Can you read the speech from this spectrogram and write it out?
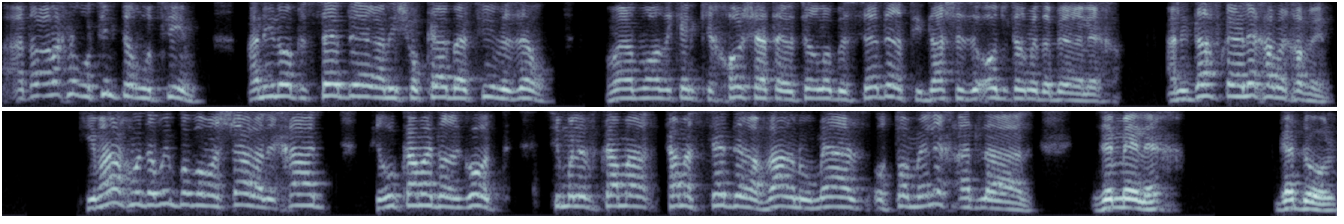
אנחנו רוצים תירוצים. אני לא בסדר, אני שוקע בעצמי וזהו. אומר אדמו"ר זה כן, ככל שאתה יותר לא בסדר, תדע שזה עוד יותר מדבר אליך. אני דווקא אליך מכוון. כי מה אנחנו מדברים פה במשל? על אחד, תראו כמה דרגות, שימו לב כמה, כמה סדר עברנו מאז אותו מלך עד לאז. זה מלך גדול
